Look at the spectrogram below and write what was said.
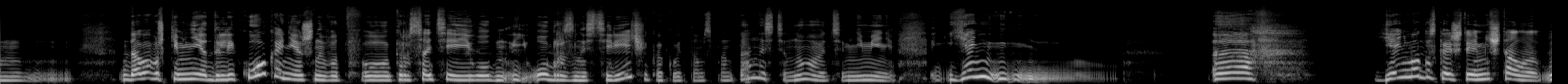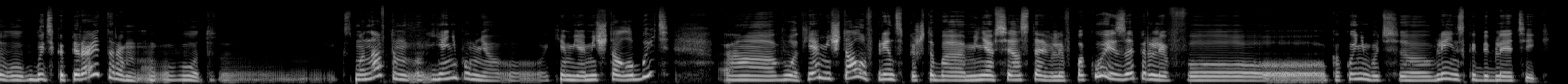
до бабушки мне далеко, конечно, вот в красоте и, об... и образности речи, какой-то там спонтанности, но тем не менее. Я... Э, я не могу сказать, что я мечтала э, быть копирайтером, вот, э, космонавтом. Я не помню, э, кем я мечтала быть. А, вот, я мечтала, в принципе, чтобы меня все оставили в покое и заперли в какой-нибудь в Ленинской библиотеке.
